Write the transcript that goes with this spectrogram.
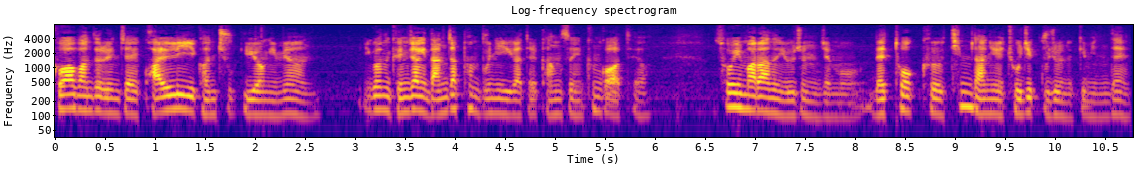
그와 반대로 이제 관리 건축 유형이면 이거는 굉장히 난잡한 분위기가 될 가능성이 큰 것 같아요. 소위 말하는 요즘 이제 뭐 네트워크 팀 단위의 조직 구조 느낌인데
